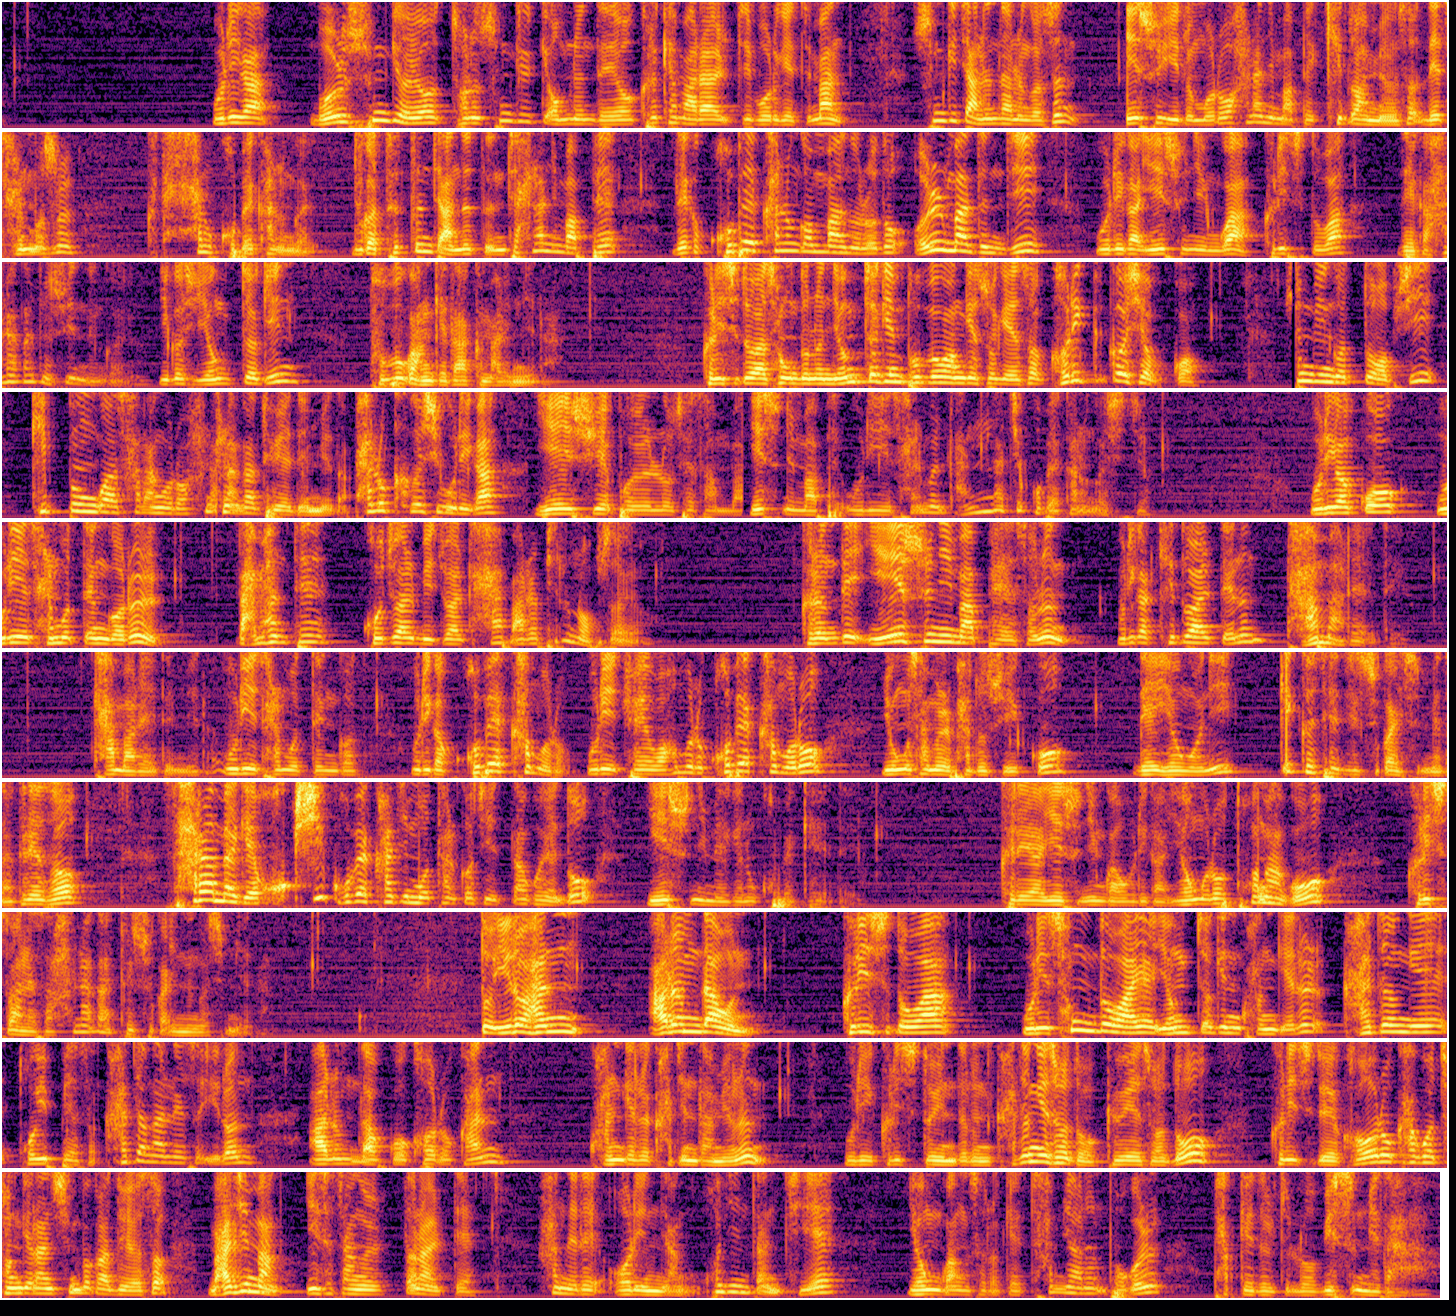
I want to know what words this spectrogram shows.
우리가 뭘 숨겨요? 저는 숨길 게 없는데요. 그렇게 말할지 모르겠지만 숨기지 않는다는 것은 예수 이름으로 하나님 앞에 기도하면서 내 잘못을 그대로 고백하는 거예요. 누가 듣든지 안 듣든지 하나님 앞에 내가 고백하는 것만으로도 얼마든지 우리가 예수님과 그리스도와 내가 하나가 될 수 있는 거예요. 이것이 영적인 부부관계다 그 말입니다. 그리스도와 성도는 영적인 부부관계 속에서 거리낄 것이 없고 숨긴 것도 없이 기쁨과 사랑으로 하나가 되어야 됩니다. 바로 그것이 우리가 예수의 보혈로 세상바 예수님 앞에 우리의 삶을 낱낱이 고백하는 것이죠. 우리가 꼭 우리의 잘못된 거를 남한테 고주할 미주할 다 말할 필요는 없어요. 그런데 예수님 앞에서는 우리가 기도할 때는 다 말해야 돼요. 다 말해야 됩니다. 우리의 잘못된 것 우리가 고백함으로 우리의 죄와 허물을 고백함으로 용서함을 받을 수 있고 내 영혼이 깨끗해질 수가 있습니다. 그래서 사람에게 혹시 고백하지 못할 것이 있다고 해도 예수님에게는 고백해야 돼요. 그래야 예수님과 우리가 영으로 통하고 그리스도 안에서 하나가 될 수가 있는 것입니다. 또 이러한 아름다운 그리스도와 우리 성도와의 영적인 관계를 가정에 도입해서 가정 안에서 이런 아름답고 거룩한 관계를 가진다면 우리 그리스도인들은 가정에서도 교회에서도 그리스도의 거룩하고 정결한 신부가 되어서 마지막 이 세상을 떠날 때 하늘의 어린 양 혼인잔치에 영광스럽게 참여하는 복을 받게 될 줄로 믿습니다.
